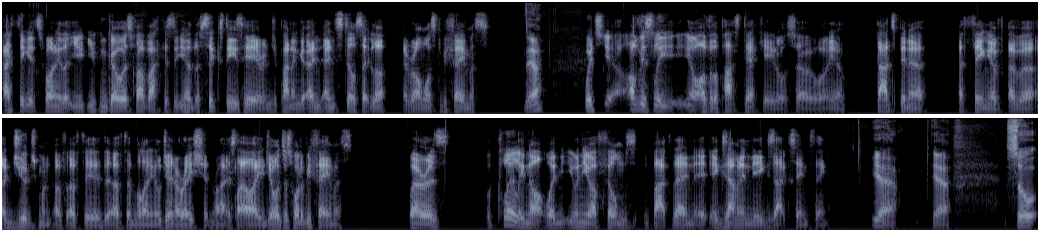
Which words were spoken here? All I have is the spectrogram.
I think it's funny that you, you can go as far back as the, you know the 60s here in Japan and, and and still say, look, everyone wants to be famous. yeah, Which obviously you know over the past decade or so, or, you know, that's been a a thing of, of a, a judgment of, of the, the of the millennial generation, right? It's like, oh, you all just want to be famous, whereas well, clearly not when you, when you have films back then examining the exact same thing. Yeah, yeah. So,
